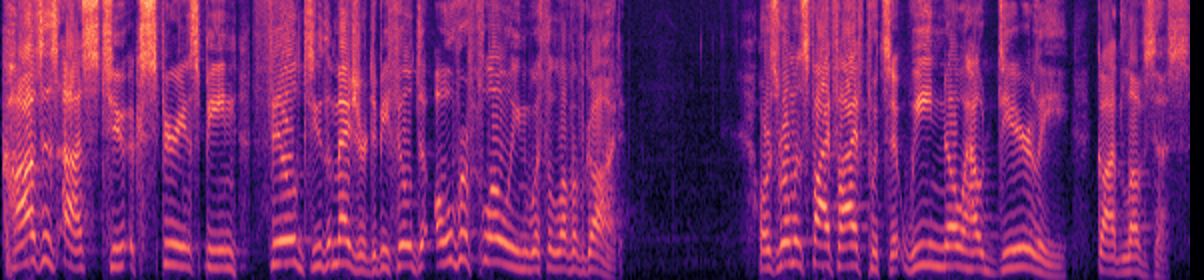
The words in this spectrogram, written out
causes us to experience being filled to the measure, to be filled to overflowing with the love of God. Or as Romans 5 5 puts it, we know how dearly God loves us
